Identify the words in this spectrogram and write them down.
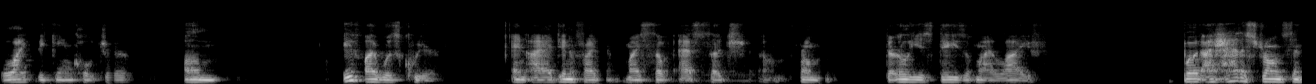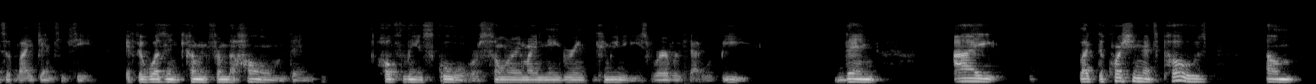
Like the gang culture. Um, if I was queer and I identified myself as such um, from the earliest days of my life, but I had a strong sense of identity. If it wasn't coming from the home, then hopefully in school or somewhere in my neighboring communities, wherever that would be, then I, like the question that's posed, um,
